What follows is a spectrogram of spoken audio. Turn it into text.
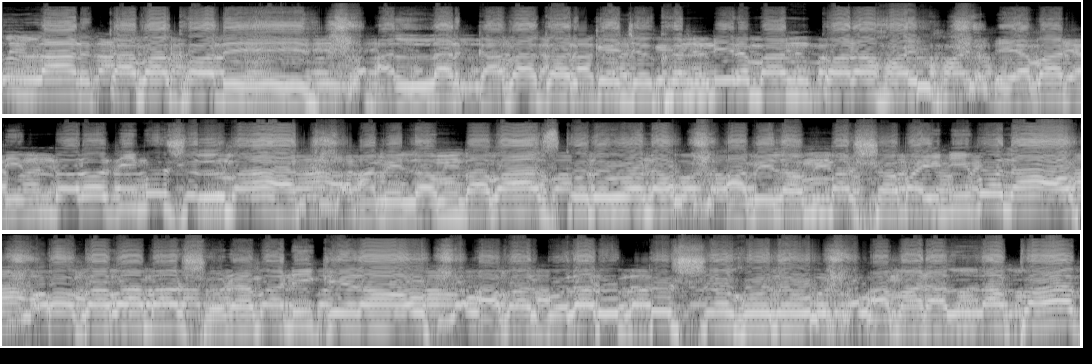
আল্লাহর কাবা ঘরের, আল্লাহর কাবা ঘরকে যখন নির্মাণ আমি লম্বা বাস করব না, আমি লম্বা সময় নিব না। ও বাবা মা সোনামানিকেরাও আবার বলার উদ্দেশ্য হলো, আমার আল্লাহ পাক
